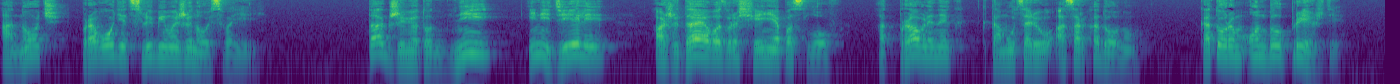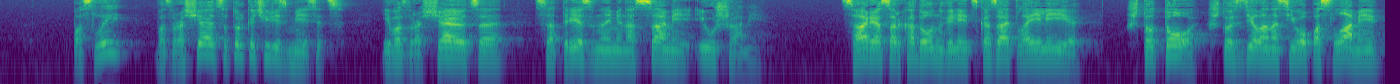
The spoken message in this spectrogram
а ночь проводит с любимой женой своей. Так живет он дни и недели, ожидая возвращения послов, отправленных к тому царю Асархадону, которым он был прежде. Послы возвращаются только через месяц и возвращаются с отрезанными носами и ушами. Царь Асархадон велит сказать Лаилие, что то, что сделано с его послами,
